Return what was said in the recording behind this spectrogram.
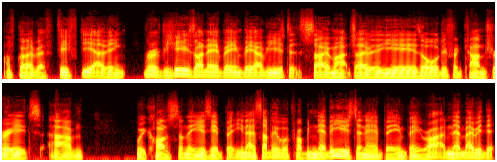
I've got over fifty, I think, reviews on Airbnb. I've used it so much over the years, all different countries. Um, we constantly use it, but you know, some people probably never used an Airbnb, right? And then maybe the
